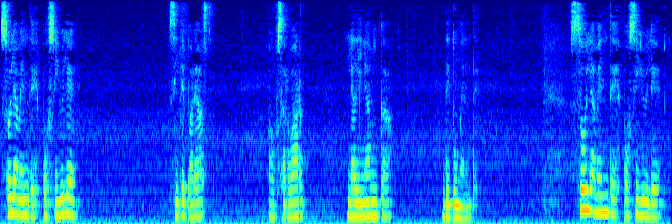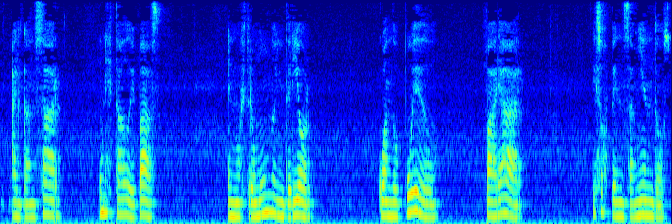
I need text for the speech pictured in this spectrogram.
solamente es posible si te paras a observar la dinámica de tu mente. Solamente es posible alcanzar un estado de paz en nuestro mundo interior cuando puedo parar esos pensamientos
